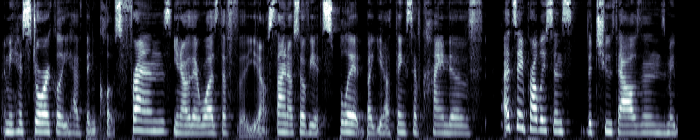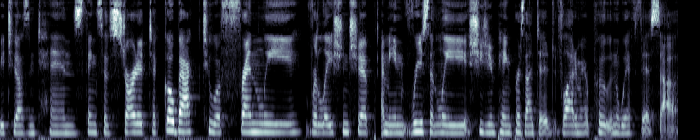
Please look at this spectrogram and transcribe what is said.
I mean, historically have been close friends. You know, there was the, you know, Sino-Soviet split, but, you know, things have kind of I'd say probably since the 2000s, maybe 2010s, things have started to go back to a friendly relationship. I mean, recently Xi Jinping presented Vladimir Putin with this, uh,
